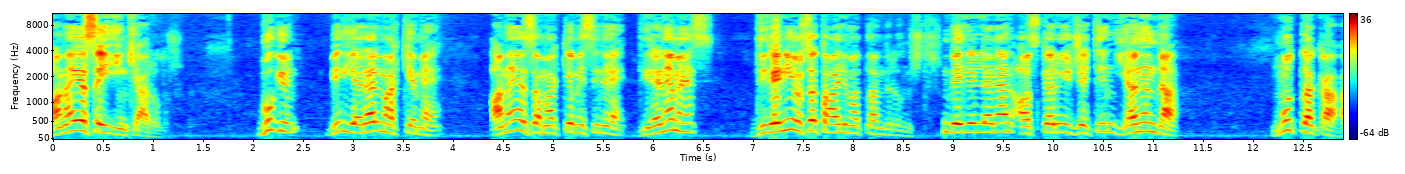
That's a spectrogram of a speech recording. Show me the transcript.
anayasayı inkar olur. Bugün bir yerel mahkeme anayasa mahkemesine direnemez, direniyorsa talimatlandırılmıştır. Belirlenen asgari ücretin yanında mutlaka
